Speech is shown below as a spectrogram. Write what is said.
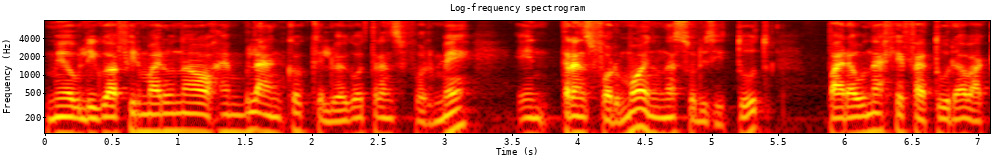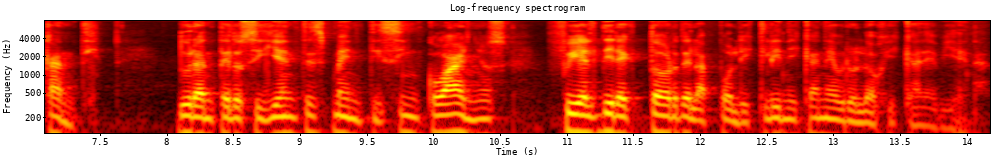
me obligó a firmar una hoja en blanco que luego transformé en, transformó en una solicitud para una jefatura vacante. Durante los siguientes 25 años fui el director de la Policlínica Neurológica de Viena.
